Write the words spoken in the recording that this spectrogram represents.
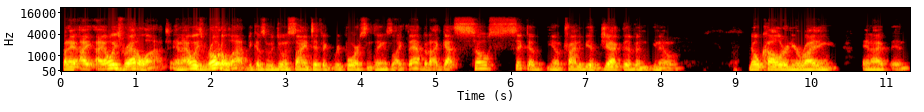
But I, I, I always read a lot and I always wrote a lot because we were doing scientific reports and things like that. But I got so sick of, you know, trying to be objective and, you know, no color in your writing. And I, and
